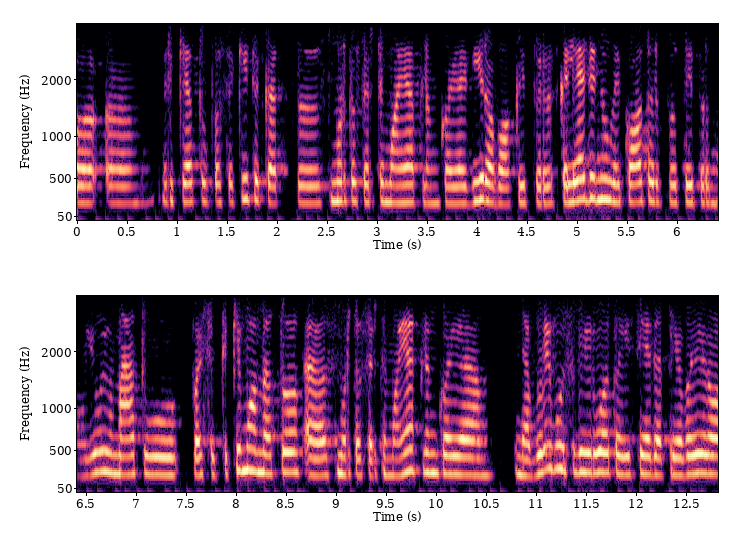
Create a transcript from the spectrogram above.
e, reikėtų pasakyti, kad smurtas artimoje aplinkoje vyravo kaip ir kalėdinių laikotarpių, taip ir naujųjų metų pasitikimo metu. E, smurtas artimoje aplinkoje neblaivūs vairuotojai sėdė prie vairo,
